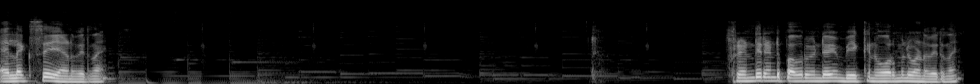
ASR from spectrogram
എലക്സയാണ് വരുന്നത് ഫ്രണ്ട് രണ്ട് പവർ വിൻഡോയും ബേക്ക് നോർമലുമാണ് വരുന്നത്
